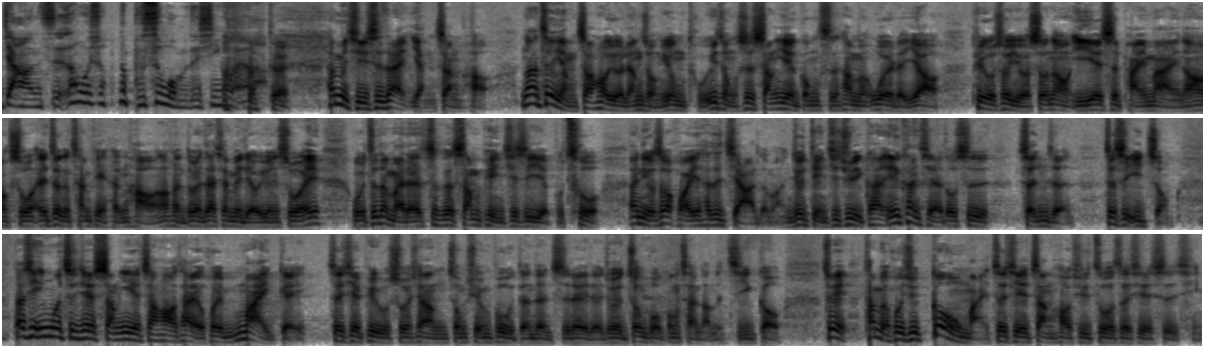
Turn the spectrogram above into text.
这样子？然后我说，那不是我们的新闻啊。对他们其实是在养账号。那这养账号有两种用途，一种是商业公司，他们为了要，譬如说有时候那种一夜式拍卖，然后说，哎，这个产品很好，然后很多人在下面留言说，哎，我真的买的这个商品其实也不错。那你有时候怀疑它是假的嘛？你就点进去一看，哎，看起来都是真人，这是一种。但是因为这些商业账号，它也会卖给这些譬如说像中宣部等等之类的，就是中国共产党的机构，所以他们会去购买这些账号去做这些事情。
